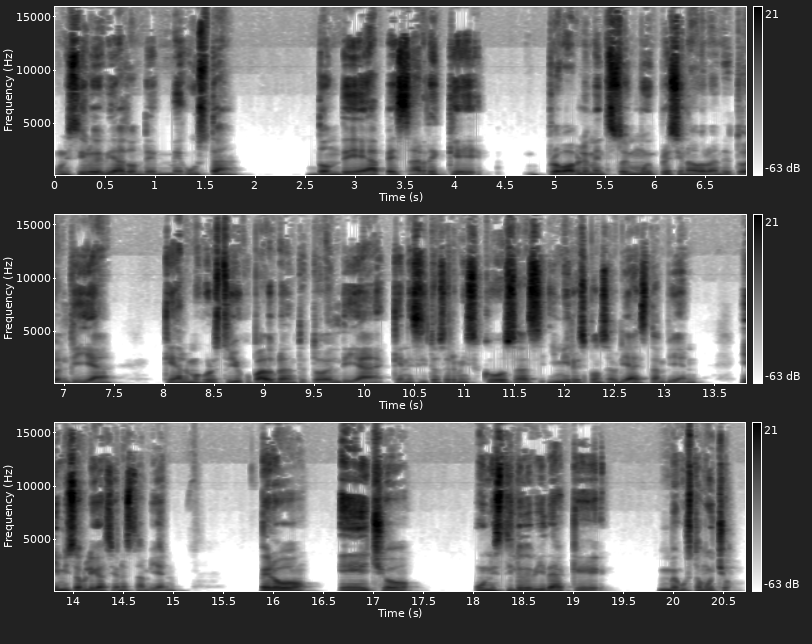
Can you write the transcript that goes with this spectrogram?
Un estilo de vida donde me gusta, donde a pesar de que probablemente estoy muy presionado durante todo el día, que a lo mejor estoy ocupado durante todo el día, que necesito hacer mis cosas y mis responsabilidades también, y mis obligaciones también. Pero he hecho un estilo de vida que me gusta mucho.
